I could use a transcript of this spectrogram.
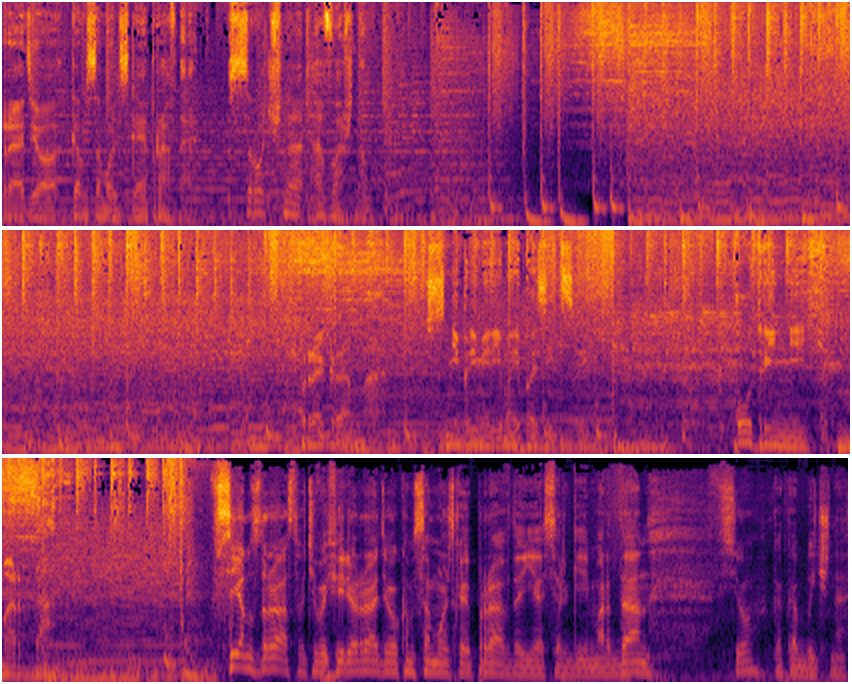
Радио «Комсомольская правда». Срочно о важном. Программа с непримиримой позицией. Утренний Мардан. Всем здравствуйте! В эфире радио «Комсомольская правда». Я Сергей Мардан. Все как обычно.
